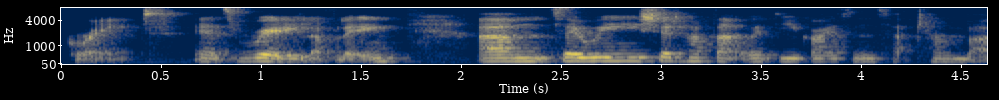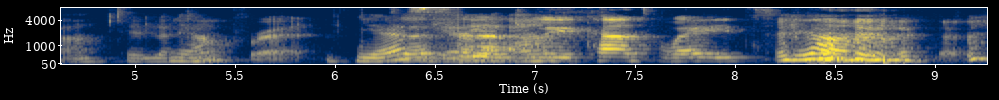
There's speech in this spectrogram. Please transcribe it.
great. It's really lovely. Um, so we should have that with you guys in September. So look Yeah. out for it. yes, Definitely can't wait. yeah.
